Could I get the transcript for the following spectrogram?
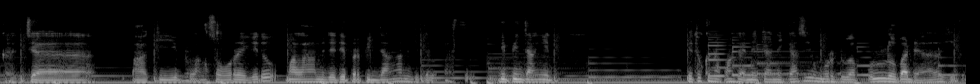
Kerja pagi pulang sore gitu malah menjadi perbincangan gitu loh pasti dipincangin. Itu kenapa nggak nikah nikah sih umur 20 loh padahal gitu.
